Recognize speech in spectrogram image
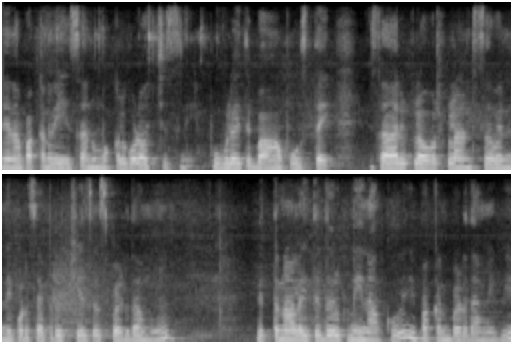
నేను ఆ పక్కన వేసాను మొక్కలు కూడా వచ్చేసినాయి. పువ్వులు అయితే బాగా పూస్తాయి. ఈసారి ఫ్లవర్ ప్లాంట్స్ అవన్నీ కూడా సెపరేట్ చేసేసి పెడదాము. విత్తనాలు అయితే దొరికినాయి నాకు. ఈ పక్కన పెడదాం ఇవి.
